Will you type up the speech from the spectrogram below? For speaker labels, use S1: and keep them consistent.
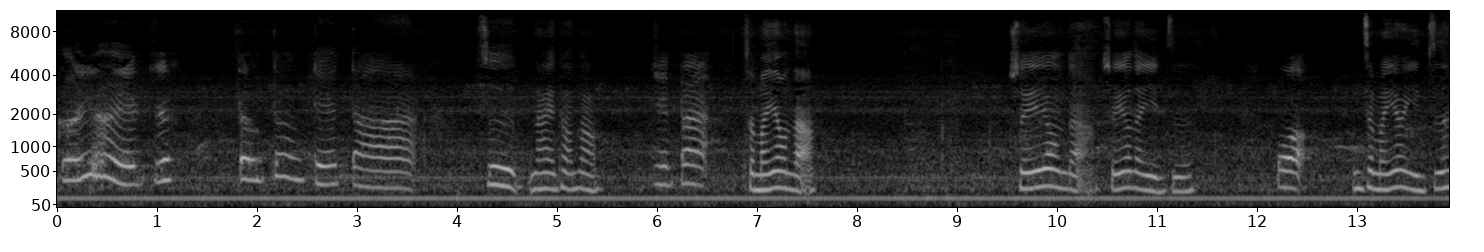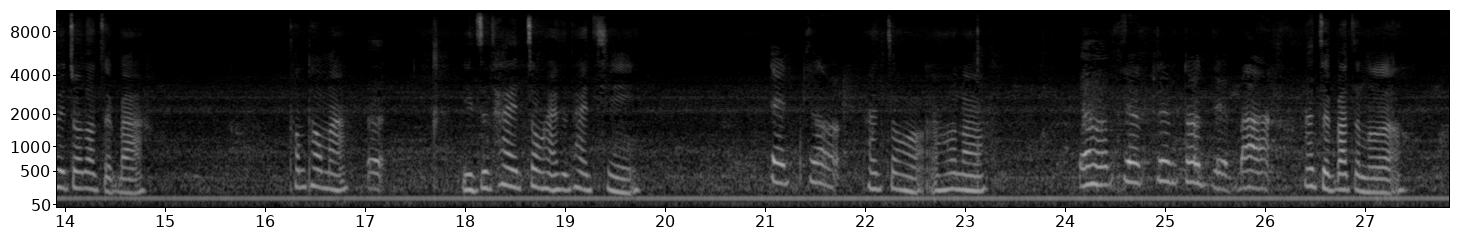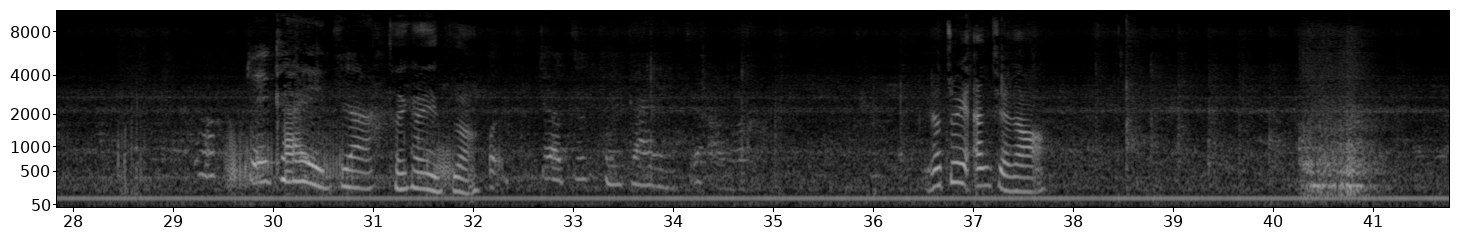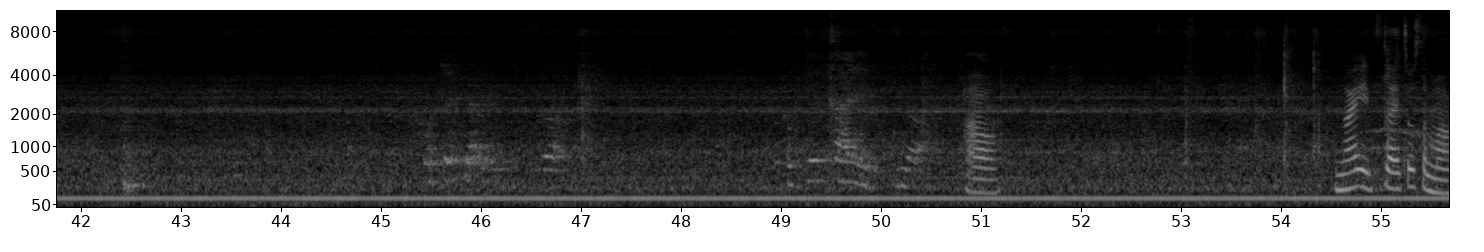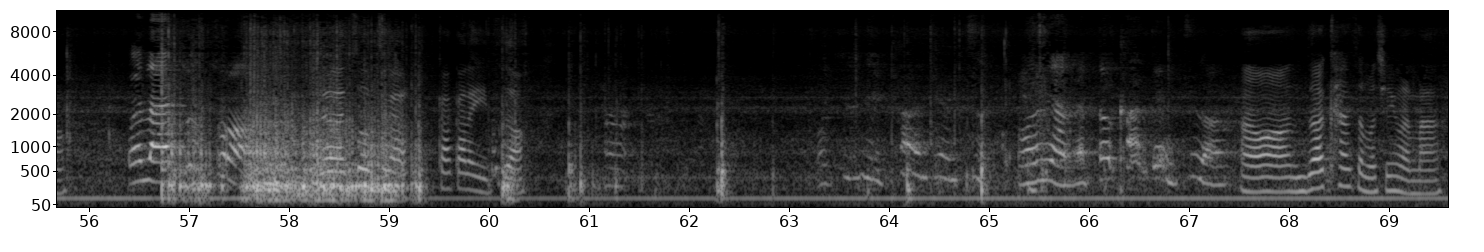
S1: 刚有一只痛痛跌倒，
S2: 是哪里痛痛？
S1: 嘴巴
S2: 怎么用的？谁用的？谁用的椅子？
S1: 我
S2: 你怎么用椅子会撞到嘴巴？痛痛吗？
S1: 嗯
S2: 椅子太重还是太轻？
S1: 太重，
S2: 太重了。然后呢？
S1: 然后就震到嘴巴，
S2: 那嘴巴怎么了？
S1: 推开椅子啊，
S2: 推开椅子啊。
S1: 我就是推开椅子好了。
S2: 要注意安全哦。
S1: 我推开椅子，我推开椅子，
S2: 好。你拿椅子来做什么？
S1: 我来坐坐。
S2: 你要来坐这个高高的椅子啊。
S1: 嗯，我自己看电视，我们两个都看电视啊。
S2: 好哦，你知道看什么新闻吗？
